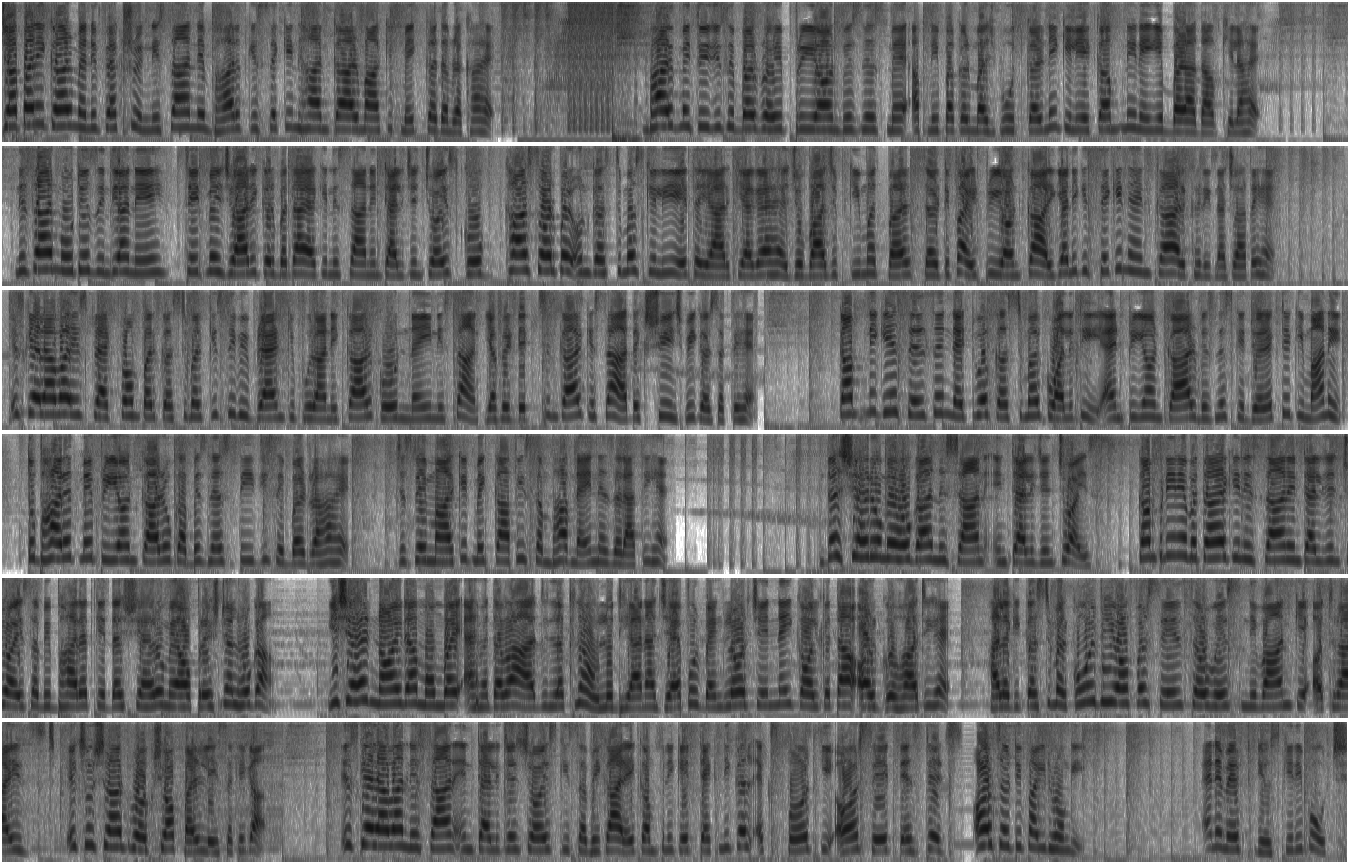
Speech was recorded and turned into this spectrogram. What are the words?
जापानी car manufacturing Nissan ने भारत के सेकेंड हैंड कार मार्केट में कदम रखा है। भारत में तेज़ी से बढ़ रहे प्री ऑन बिज़नेस में अपनी पकड़ मज़बूत करने के लिए कंपनी ने ये बड़ा दाव खेला है। निसान मोटर्स इंडिया ने स्टेटमेंट जारी कर बताया कि निसान इंटेलिजेंट चॉइस को खास तौर पर उन कस्टमर्स के लिए तैयार किया गया है जो वाजिब कीमत पर सर्टिफाइड प्री ऑन कार यानी कि सेकेंड हैंड कार खरीदना चाहते हैं। इसके अलावा इस प्लेटफॉर्म पर कस्टमर किसी भी ब्रांड की पुरानी कार को नई निशान या फिर डेटसन कार के साथ एक्सचेंज भी कर सकते हैं। कंपनी के sales and network customer quality and preowned car business के डायरेक्टर की माने तो भारत में प्रियन कारों का बिज़नेस तेज़ी से बढ़ रहा है, जिससे मार्केट में काफ़ी संभावनाएँ नज़र आती हैं। दस शहरों में होगा निशान इंटेलिजेंट चॉइस कंपनी ने बताया कि निशान इंटेलिजेंट चॉइस अभी भारत के दस शहरों में ऑपरेशनल होगा। ये शहर नोएडा, मुंबई, अहमदाबाद, लखनऊ, लुधियाना, जयपुर, बेंगलोर, चेन्नई, कोलकाता और गुवाहाटी है। हालाँकि कस्टमर कोई भी ऑफ़र सेल सर्विस निवान के ऑथराइज्ड एक सौ साठ वर्कशॉप पर ले सकेगा। इसके अलावा निशान इंटेलिजेंस चॉइस की सभी कारें कंपनी के टेक्निकल एक्सपर्ट की ओर से टेस्टेड और सर्टिफाइड होंगी। एनएमएफ न्यूज़ की रिपोर्ट।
